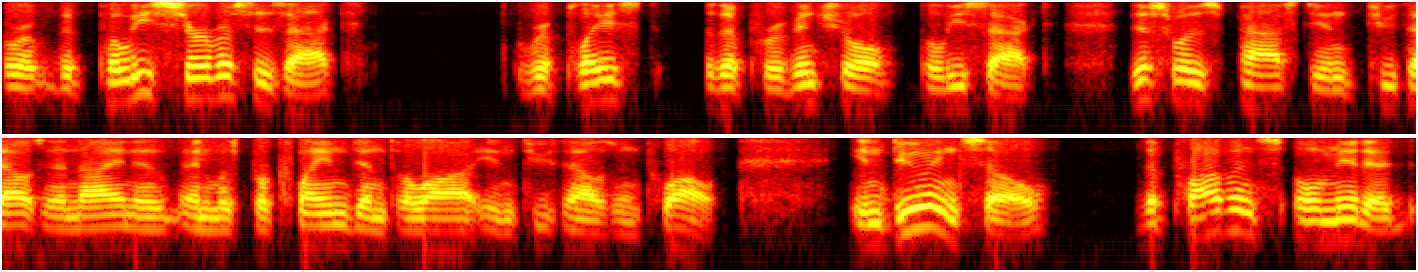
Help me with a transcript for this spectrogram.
or the Police Services Act replaced the Provincial Police Act. This was passed in 2009 and, and was proclaimed into law in 2012. In doing so, the province omitted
